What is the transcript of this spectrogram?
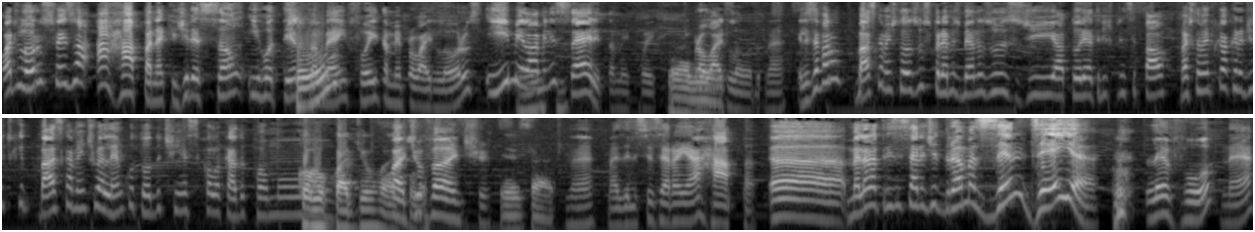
White Lotus fez a, a Rapa, né? Que direção e roteiro Sim. também foi também pro White Lotus. E Milá uhum. Minissérie também foi uhum. pro White Lotus, né? Eles levaram basicamente todos os prêmios, menos os de ator e atriz principal. Mas também porque eu acredito que basicamente o elenco todo tinha se colocado como... Como coadjuvante. Né? Coadjuvante. Né? Exato. Né? Mas eles fizeram aí a Rapa. Uh, melhor atriz em série de drama, Zendaya levou, né?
